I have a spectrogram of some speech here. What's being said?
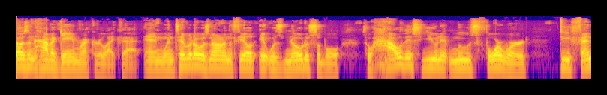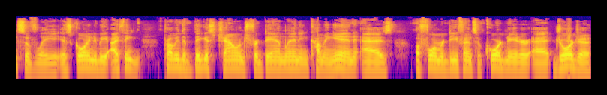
doesn't have a game record like that. And when Thibodeaux was not on the field, it was noticeable. So, how this unit moves forward defensively is going to be, I think, probably the biggest challenge for Dan Lanning coming in as a former defensive coordinator at Georgia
